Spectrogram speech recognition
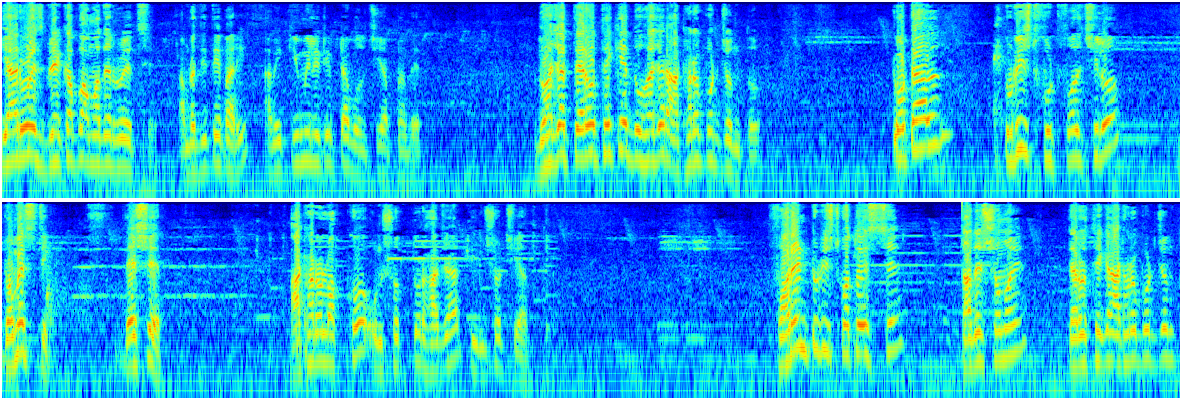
ইয়ারওয়েজ ব্রেকআপও আমাদের রয়েছে। আমরা দিতে পারি। আমি কিউমিলেটিভটা বলছি আপনাদের। দু হাজার তেরো থেকে দু হাজার আঠারো পর্যন্ত টোটাল টুরিস্ট ফুটফল ছিল ডোমেস্টিক দেশের আঠারো লক্ষ উনসত্তর হাজার তিনশো ছিয়াত্তর। ফরেন টুরিস্ট কত এসছে? তাদের সময় তেরো থেকে আঠারো পর্যন্ত।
